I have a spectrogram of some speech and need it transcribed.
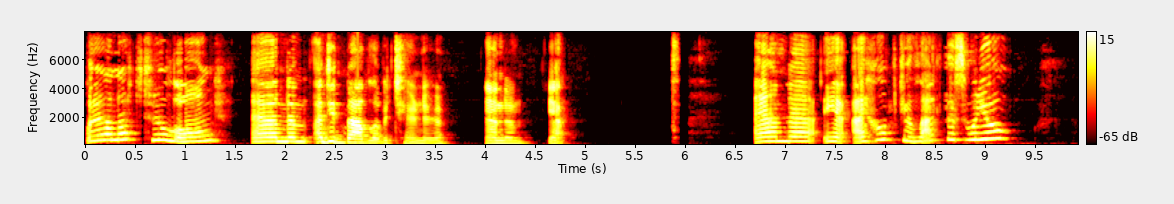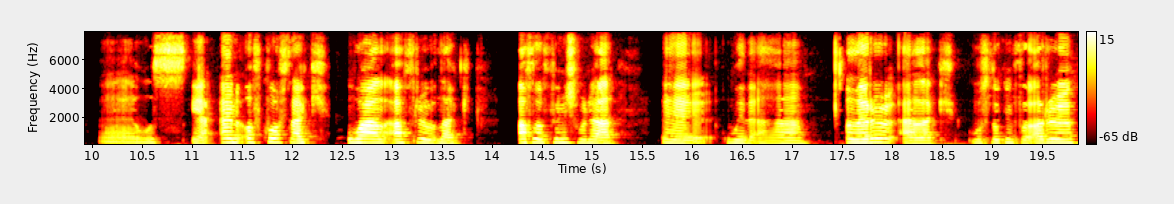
but they are not too long, and um, I did babble a bit here and there, and um, yeah. And uh, yeah, I hope you liked this video uh, was yeah and of course like while after like after I finished with a uh, with a, a letter I like was looking for other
